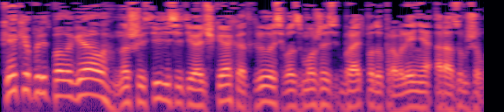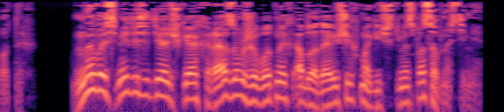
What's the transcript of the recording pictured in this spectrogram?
Как и предполагал, на 60 очках открылась возможность брать под управление разум животных. На 80 очках разум животных, обладающих магическими способностями.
